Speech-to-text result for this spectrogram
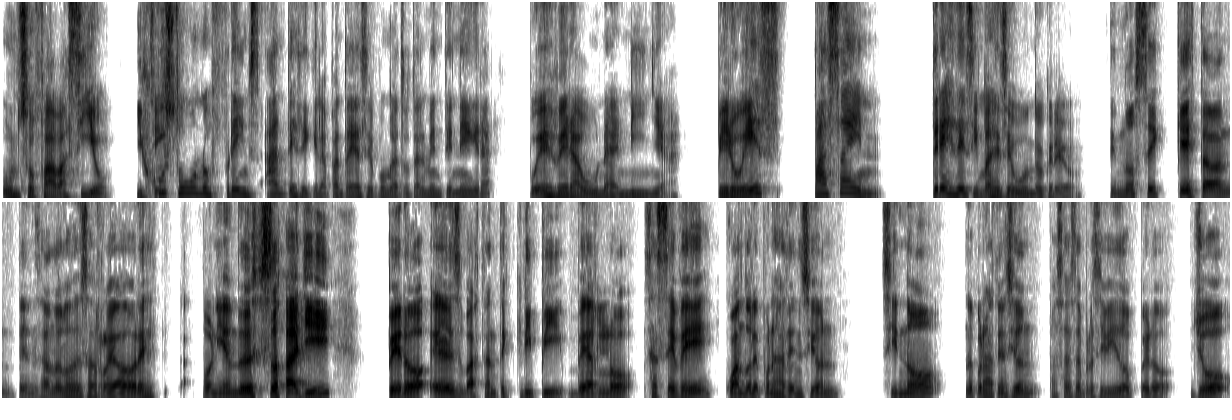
un sofá vacío. Y Sí. justo unos frames antes de que la pantalla se ponga totalmente negra, puedes ver a una niña. Pero es. pasa en tres décimas de segundo, creo. No sé qué estaban pensando los desarrolladores poniendo eso allí, pero es bastante creepy verlo. O sea, se ve cuando le pones atención. Si no le pones atención, pasa desapercibido. Pero yo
